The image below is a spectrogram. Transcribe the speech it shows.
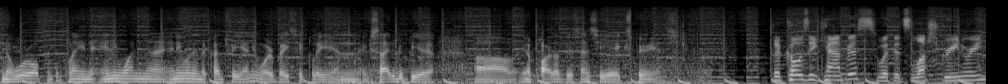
you know, we're open to playing anyone, uh, anyone in the country, anywhere basically, and excited to be a, uh, a part of this NCAA experience. The cozy campus, with its lush greenery,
